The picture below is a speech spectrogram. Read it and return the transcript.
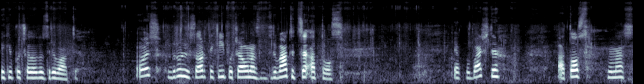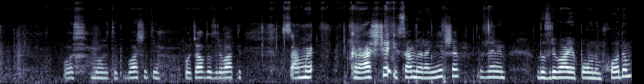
які почали дозрівати. Ось другий сорт, який почав у нас дозрівати, це Атос. Як ви бачите, Атос у нас, ось можете побачити, почав дозрівати саме краще і саме раніше. Вже він дозріває повним ходом.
